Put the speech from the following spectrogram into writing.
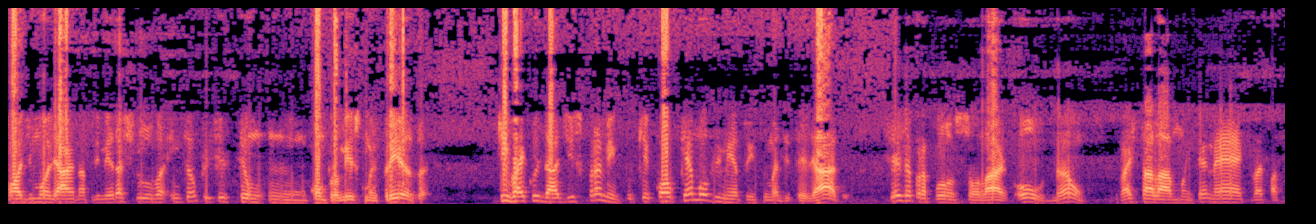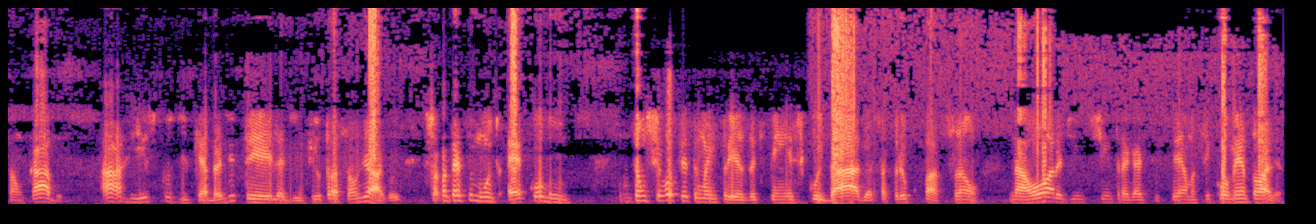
pode molhar na primeira chuva. Então, eu preciso ter um, um compromisso com uma empresa que vai cuidar disso para mim, porque qualquer movimento em cima de telhado, seja para pôr solar ou não, vai instalar uma internet, vai passar um cabo, há riscos de quebra de telha, de infiltração de água. Isso acontece muito, é comum. Então, se você tem uma empresa que tem esse cuidado, essa preocupação na hora de te entregar esse sistema, se comenta, olha,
